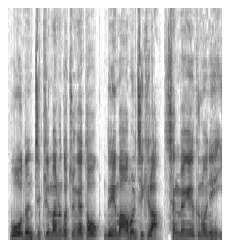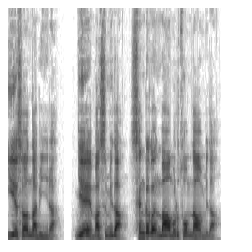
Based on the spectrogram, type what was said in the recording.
모든 지킬 만한 것 중에 더욱 내 마음을 지키라. 생명의 근원이 이에서 남이니라. 예, 맞습니다. 생각은 마음으로부터 나옵니다.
